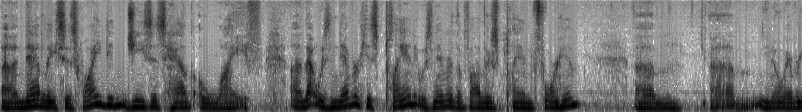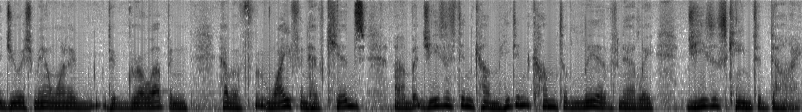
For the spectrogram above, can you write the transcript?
Uh, Natalie says, Why didn't Jesus have a wife? Uh, that was never his plan. It was never the Father's plan for him. Um, um, you know, every Jewish male wanted to grow up and have a wife and have kids, uh, but Jesus didn't come. He didn't come to live, Natalie. Jesus came to die.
